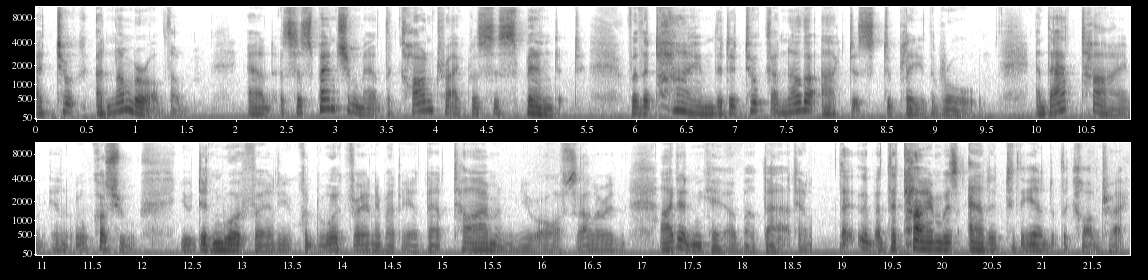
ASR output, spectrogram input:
I took a number of them, and a suspension meant the contract was suspended for the time that it took another actress to play the role. And that time, and of course, you you didn't work for any, you couldn't work for anybody at that time, and you were off salary. I didn't care about that. And the, but the time was added to the end of the contract.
